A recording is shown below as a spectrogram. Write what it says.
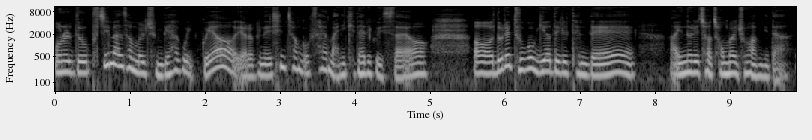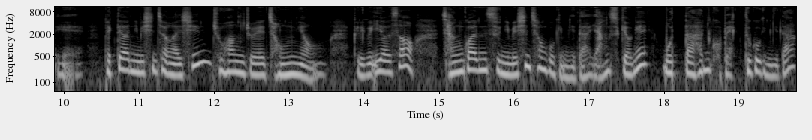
오늘도 푸짐한 선물 준비하고 있고요. 여러분의 신청곡 사연 많이 기다리고 있어요. 어, 노래 두 곡 이어드릴 텐데, 아, 이 노래 저 정말 좋아합니다. 예. 백대환님이 신청하신 조항조의 정령 그리고 이어서 장관수님의 신청곡입니다. 양수경의 못다한 고백 두 곡입니다.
